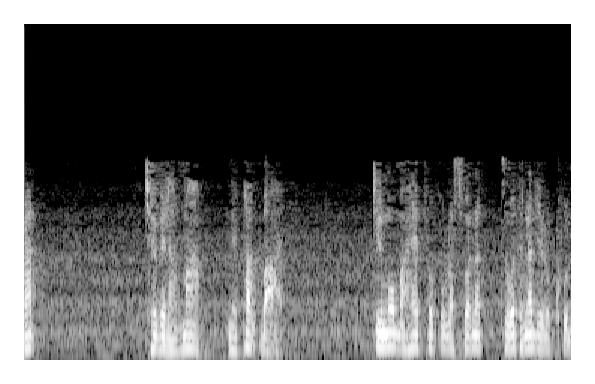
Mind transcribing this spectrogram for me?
รัฐ ใช้เวลามากในภาคบ่าย จึงมอบมาให้พระครูรัศวรสวัฒนดิรคุณ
